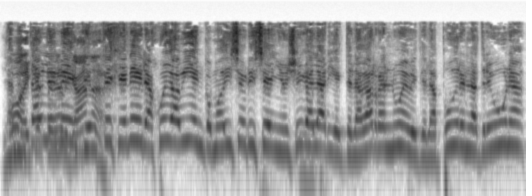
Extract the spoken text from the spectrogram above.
Tener Lamentablemente, usted genera, juega bien, como dice Briseño, llega al área y te la agarra el 9 y te la pudre en la tribuna.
